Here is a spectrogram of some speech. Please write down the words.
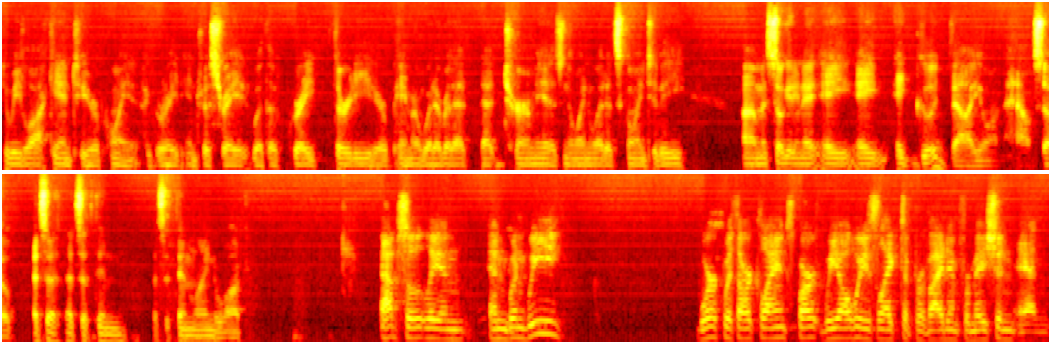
do we lock in to your point a great interest rate with a great 30 year payment, whatever that that term is, knowing what it's going to be, um, and still getting a, a a a good value on the house. So that's a that's a thin that's a thin line to walk. Absolutely, and and when we work with our clients, Bart, we always like to provide information and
